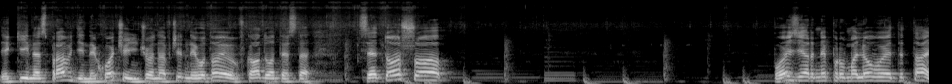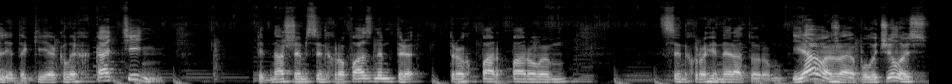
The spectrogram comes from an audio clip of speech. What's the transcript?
який насправді не хоче нічого навчити, не готовий вкладувати Це то, що Позір не промальовує деталі, такі як легка тінь під нашим синхрофазним тр- трьохпаровим синхрогенератором. Я вважаю, получилось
